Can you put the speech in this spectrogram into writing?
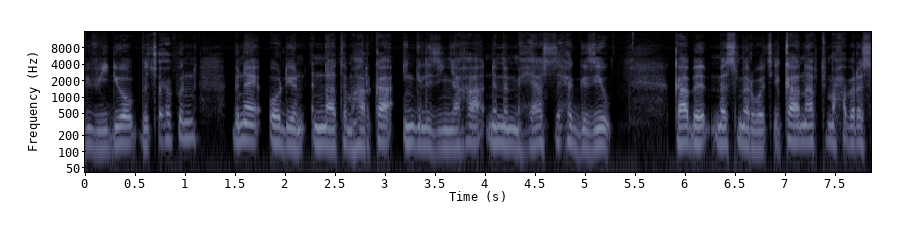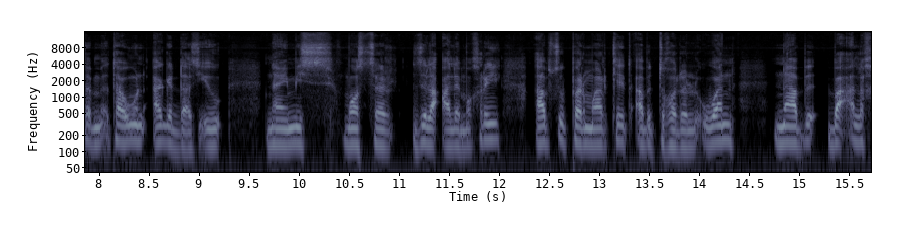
ብቪድዮ፣ ብጽሑፍን ብናይ ኦድዮን እናተምሃርካ እንግሊዝኛኻ ንምምሕያሽ ዝሕግዝ እዩ። ካብ መስመር ወጺእካ ናብቲ ማሕበረሰብ ምእታው እውን ኣገዳሲ እዩ። ናይ ሚስ ሞስተር ዝለዓለ ምኽሪ ኣብ ሱፐርማርኬት ኣብ እትኸደሉ እዋን ናብ ባዕልኻ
